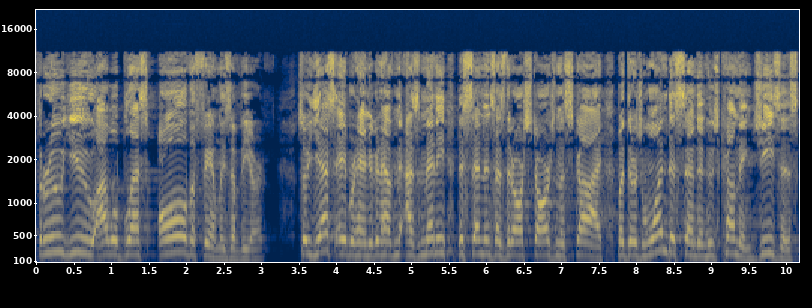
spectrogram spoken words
through you, I will bless all the families of the earth. So yes, Abraham, you're going to have as many descendants as there are stars in the sky, but there's one descendant who's coming, Jesus,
